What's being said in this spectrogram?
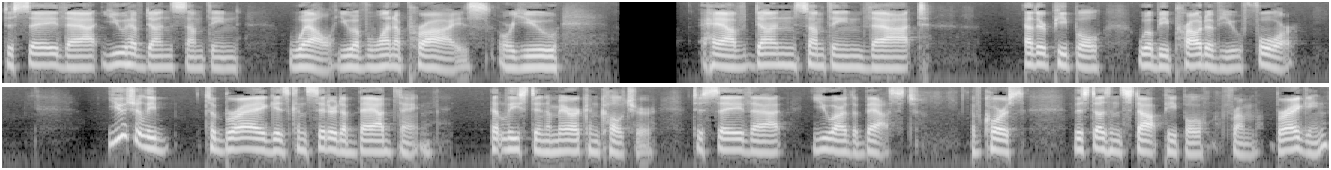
to say that you have done something well, you have won a prize, or you have done something that other people will be proud of you for. Usually, to brag is considered a bad thing, at least in American culture, to say that you are the best. Of course, this doesn't stop people from bragging.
